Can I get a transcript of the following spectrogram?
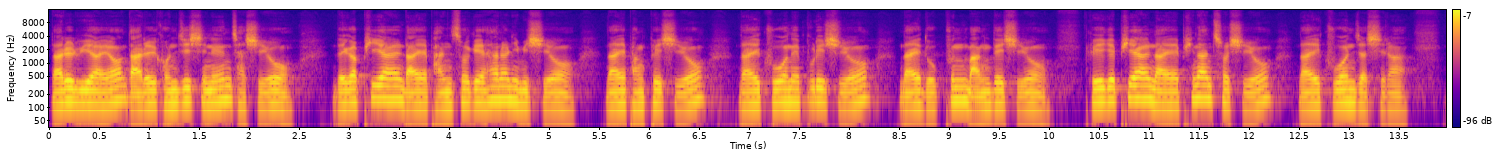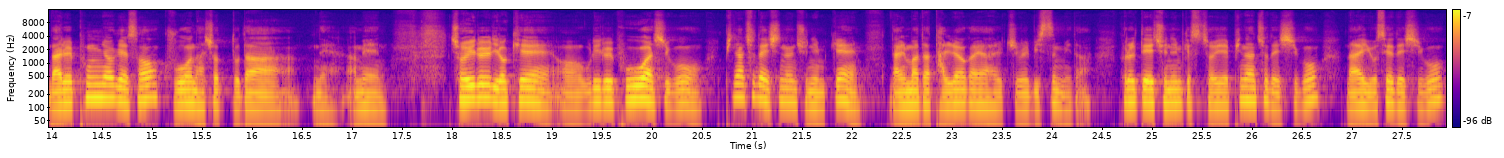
나를 위하여 나를 건지시는 자시요 내가 피할 나의 반석의 하나님이시요 나의 방패시요 나의 구원의 뿌리시요 나의 높은 망대시요 그에게 피할 나의 피난처시요 나의 구원자시라 나를 폭력에서 구원하셨도다. 네, 아멘. 저희를 이렇게 어, 우리를 보호하시고 피난처 되시는 주님께 날마다 달려가야 할 줄 믿습니다. 그럴 때 주님께서 저희의 피난처 되시고 나의 요새 되시고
